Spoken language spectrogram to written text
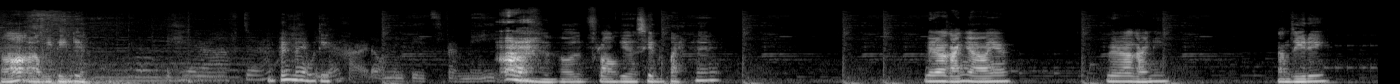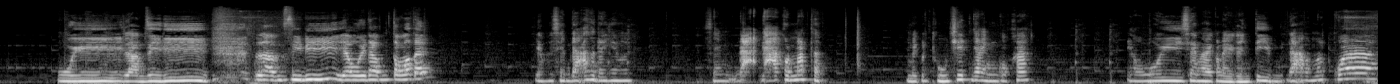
Đó là uy tín liền cái này uy tín. Rồi floor kia xiên khỏe thế Vera gánh nào anh em. Ra gánh đi. Làm gì đi? Ui, làm gì đi? Làm gì đi? Em ơi năm to thế. Em ơi, xem đã rồi đây em ơi. Xem đã đã con mắt thật. Mấy con thú chết nhanh có khác. Em ơi, xem hai con này gánh tìm đã con mắt quá.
